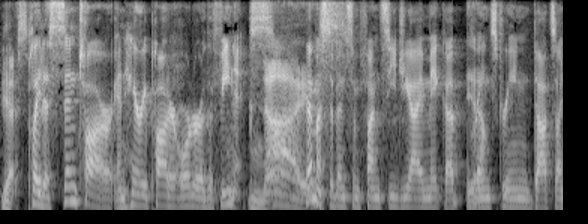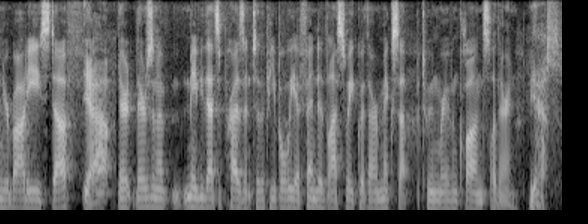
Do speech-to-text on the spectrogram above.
Yes. played a centaur in Harry Potter Order of the Phoenix. Nice. That must have been some fun CGI makeup, green screen, dots on your body stuff. Yeah. There, there's an, maybe that's a present to the people we offended last week with our mix-up between Ravenclaw and Slytherin. Yes.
